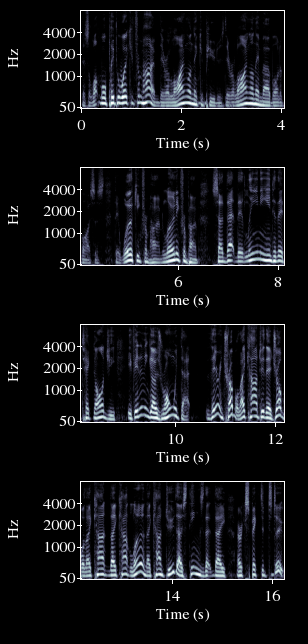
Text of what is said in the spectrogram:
there's a lot more people working from home. They're relying on their computers. They're relying on their mobile devices. They're working from home, learning from home, so that they're leaning into their technology. If anything goes wrong with that, they're in trouble. They can't do their job, or they can't they can't learn. They can't do those things that they are expected to do.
